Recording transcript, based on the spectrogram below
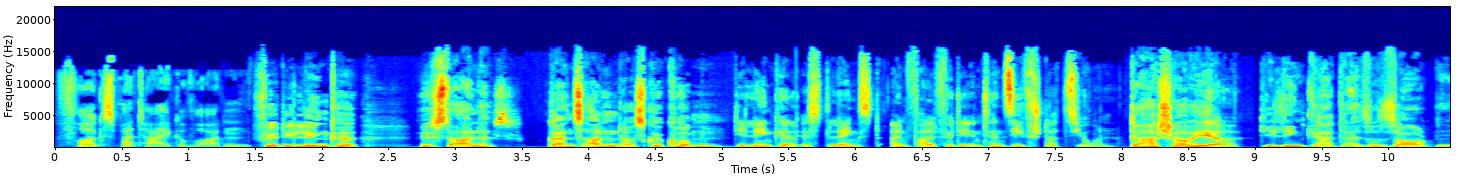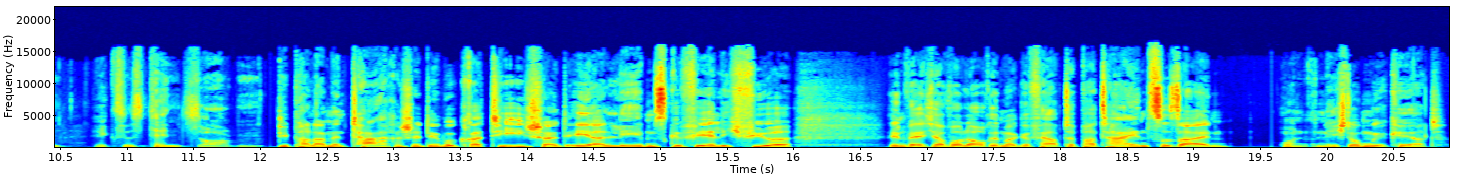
Volkspartei geworden. Für die Linke ist alles ganz anders gekommen. Die Linke ist längst ein Fall für die Intensivstation. Da schau her. Die Linke hat also Sorgen. Existenzsorgen. Die parlamentarische Demokratie scheint eher lebensgefährlich für, in welcher Wolle auch immer gefärbte Parteien zu sein. Und nicht umgekehrt.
